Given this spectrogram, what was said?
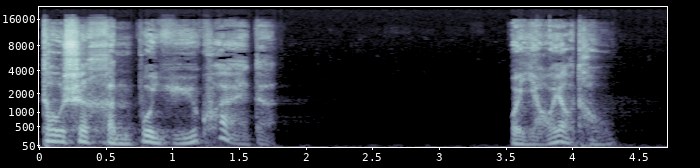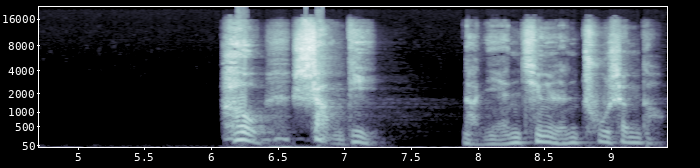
都是很不愉快的。我摇摇头。哦，上帝！那年轻人出声道：“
